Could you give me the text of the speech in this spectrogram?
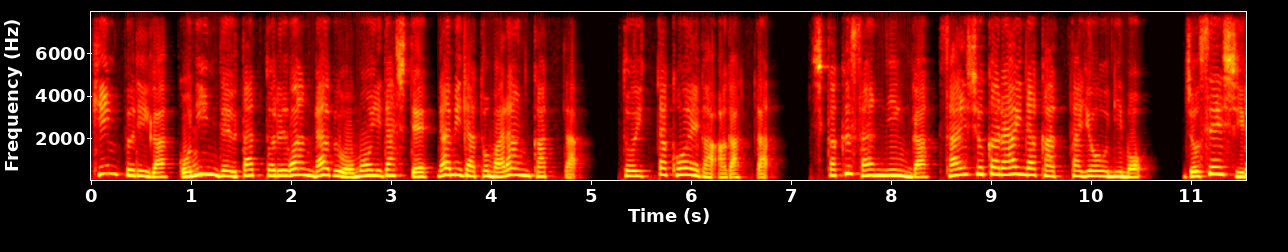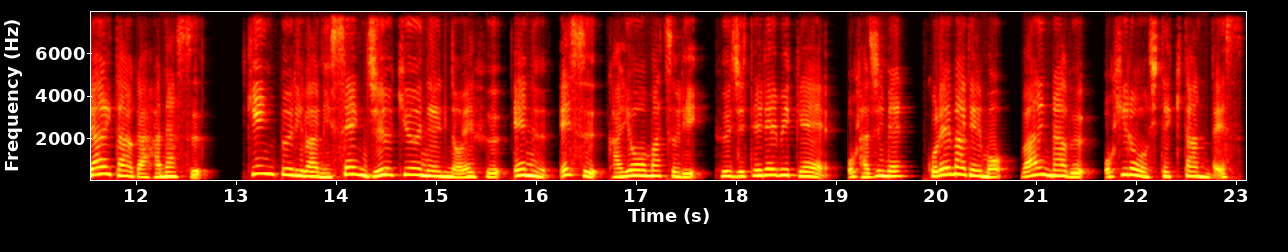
キンプリが5人で歌っとるワンラブを思い出して涙止まらんかった。といった声が上がった。四角3人が最初からいなかったようにも、女性誌ライターが話す。キンプリは2019年の FNS 歌謡祭り、フジテレビ系をはじめ、これまでもワンラブを披露してきたんです。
